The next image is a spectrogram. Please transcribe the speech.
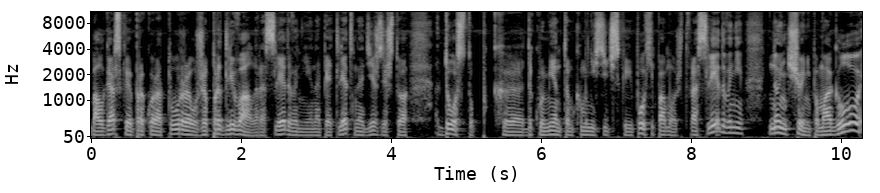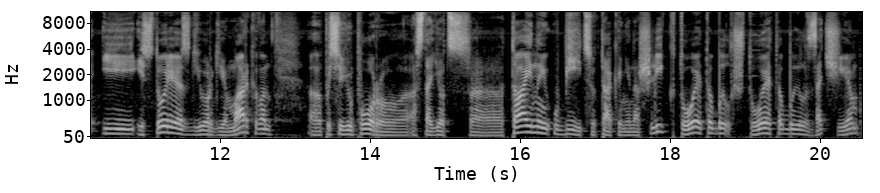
болгарская прокуратура уже продлевала расследование на пять лет в надежде, что доступ к документам коммунистической эпохи поможет в расследовании, но ничего не помогло, и история с Георгием Марковым э, по сию пору остается тайной. Убийцу так и не нашли. Кто это был, что это было, зачем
